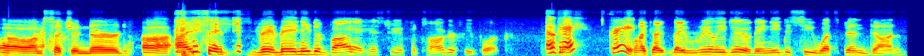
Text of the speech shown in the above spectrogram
Oh, I'm such a nerd. Uh, I'd say they, they need to buy a history of photography book. Okay, great. Like I, they really do. They need to see what's been done.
